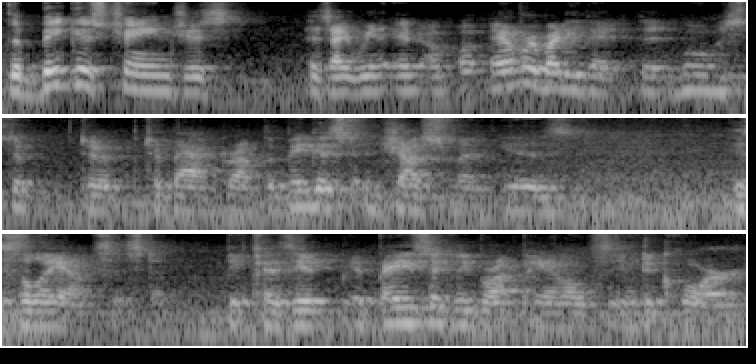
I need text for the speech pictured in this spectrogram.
the biggest change is, as I read, everybody that, that moves to, to, to backdrop, the biggest adjustment is, is the layout system. Because it, it basically brought panels into core,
